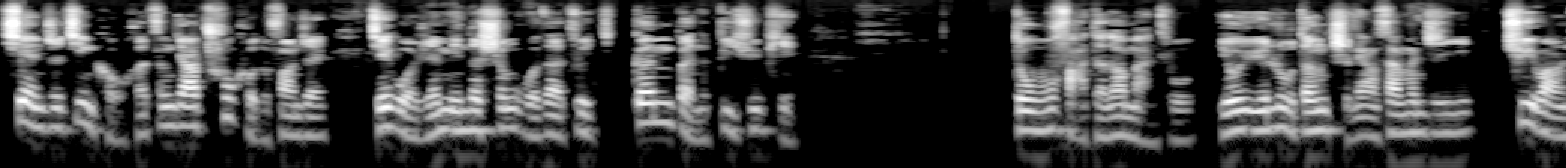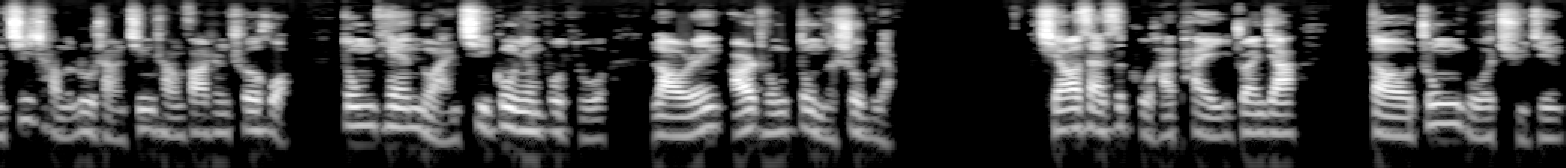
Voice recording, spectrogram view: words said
限制进口和增加出口的方针。结果，人民的生活的最根本的必需品都无法得到满足。由于路灯只亮三分之一，去往机场的路上经常发生车祸。冬天暖气供应不足，老人儿童冻得受不了。齐奥塞斯库还派一专家。到中国取经，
